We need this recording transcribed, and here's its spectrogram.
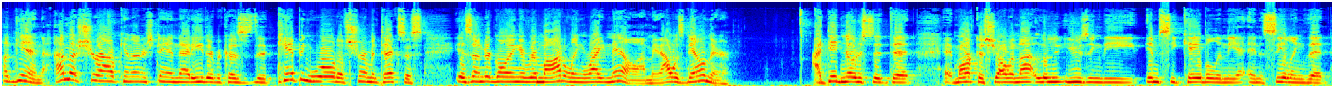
Again, I'm not sure I can understand that either because the camping world of Sherman, Texas is undergoing a remodeling right now. I mean, I was down there I did notice that, that at Marcus, y'all are not lo- using the MC cable in the in the ceiling that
